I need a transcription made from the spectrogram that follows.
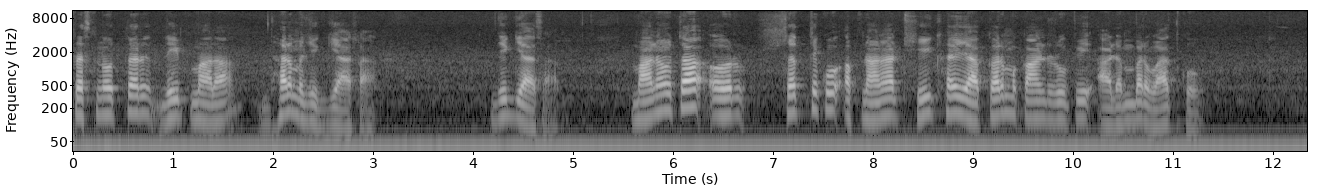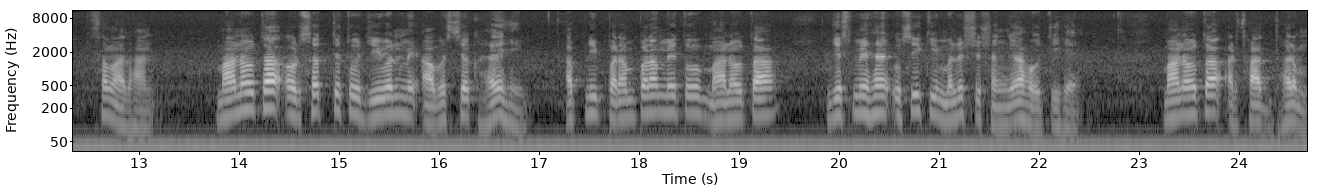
प्रश्नोत्तर दीपमाला, धर्म जिज्ञासा। जिज्ञासा, मानवता और सत्य को अपनाना ठीक है या कर्म कांड रूपी आडंबरवाद को? समाधान, मानवता और सत्य तो जीवन में आवश्यक है ही। अपनी परंपरा में तो मानवता जिसमें है उसी की मनुष्य संज्ञा होती है। मानवता अर्थात धर्म,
